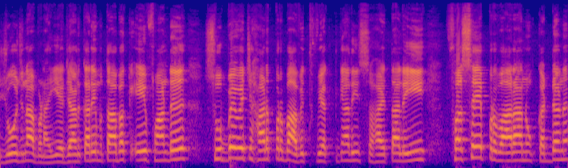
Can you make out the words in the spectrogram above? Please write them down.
ਯੋਜਨਾ ਬਣਾਈ ਹੈ। ਜਾਣਕਾਰੀ ਮੁਤਾਬਕ ਇਹ ਫੰਡ ਸੂਬੇ ਵਿੱਚ ਹੜ੍ਹ ਪ੍ਰਭਾਵਿਤ ਵਿਅਕਤੀਆਂ ਦੀ ਸਹਾਇਤਾ ਲਈ ਫਸੇ ਪਰਿਵਾਰਾਂ ਨੂੰ ਕੱਢਣ,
